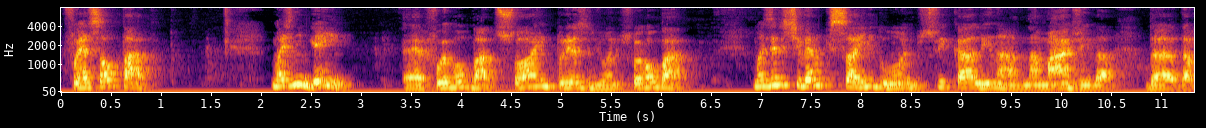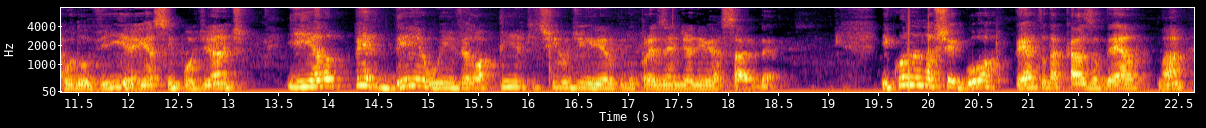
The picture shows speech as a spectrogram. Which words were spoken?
foi assaltado. Mas ninguém é, foi roubado, só a empresa de ônibus foi roubada. Mas eles tiveram que sair do ônibus, ficar ali na, na margem da, da, da rodovia e assim por diante. E ela perdeu o envelopinho que tinha o dinheiro do presente de aniversário dela. E quando ela chegou perto da casa dela, lá,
